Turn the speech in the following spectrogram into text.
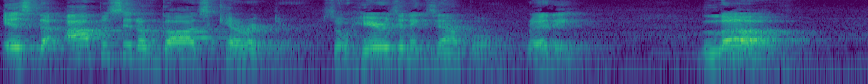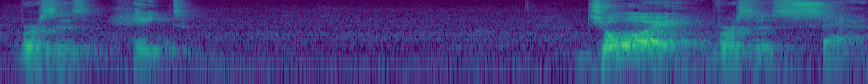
It's the opposite of God's character. So here's an example. Ready? Love versus hate. Joy versus sad.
